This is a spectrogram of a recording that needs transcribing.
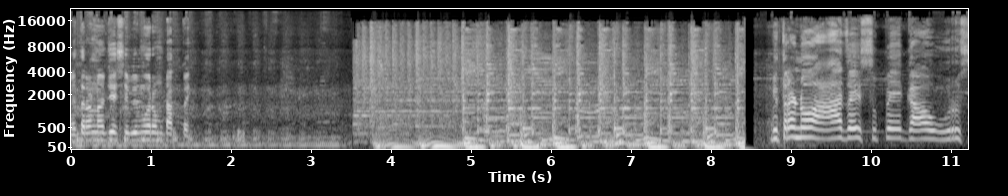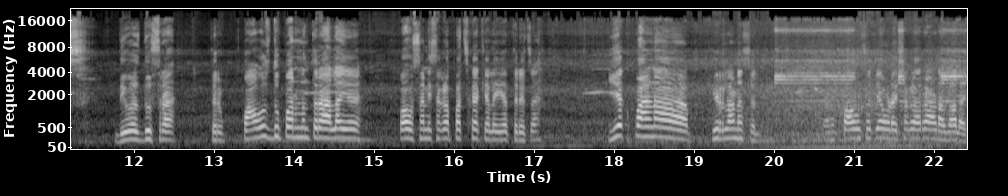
मित्रांनो जेसीबी मोरम टाकतोय. मित्रांनो आज आहे सुपे गाव उरुस. दिवस दुसरा. तर पाऊस दुपारनंतर आलाय. पावसाने सगळा पचका केला यात्रेचा. एक पाळणा फिरला नसेल कारण पावसाचा एवढा सगळा राडा झालाय.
